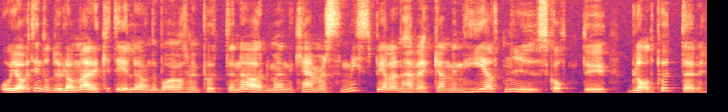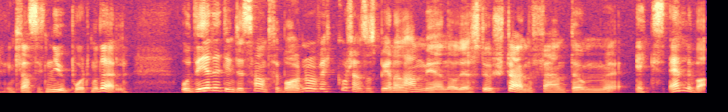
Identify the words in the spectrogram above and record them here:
och jag vet inte om du la märke till det, om det bara var som en putternörd, men Cameron Smith spelar den här veckan med en helt ny Scotty bladputter, en klassisk Newport-modell. Och det är lite intressant, för bara några veckor sedan så spelade han med en av deras största, en Phantom X11.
